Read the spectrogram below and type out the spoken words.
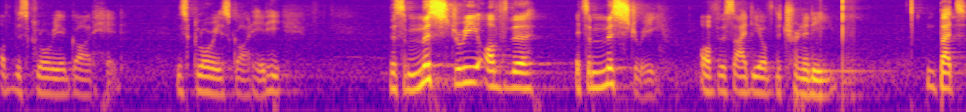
of this glory of Godhead this glorious Godhead. He, this mystery of the, it's a mystery of this idea of the Trinity. But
